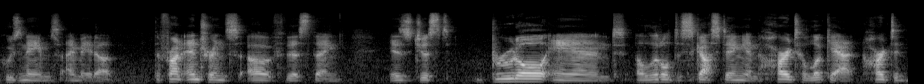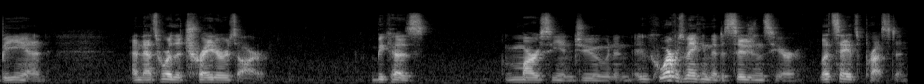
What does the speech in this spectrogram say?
whose names I made up. The front entrance of this thing is just brutal and a little disgusting and hard to look at, hard to be in. And that's where the traitors are. Because Marcy and June and uh, whoever's making the decisions here, let's say it's Preston,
